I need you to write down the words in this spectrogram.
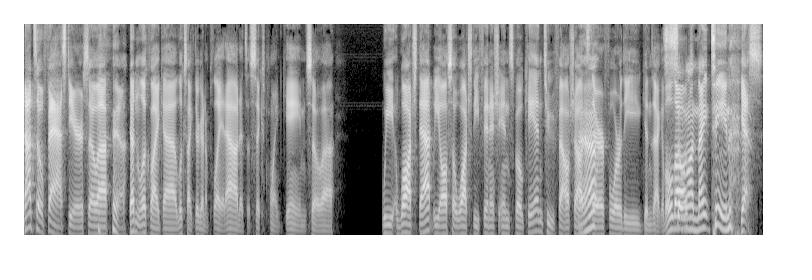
not so fast here. So uh, Yeah. doesn't look like uh, looks like they're going to play it out. It's a six point game. So uh, we watched that. We also watched the finish in Spokane. Two foul shots Yeah. there for the Gonzaga Bulldogs. So on 19. Yes.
